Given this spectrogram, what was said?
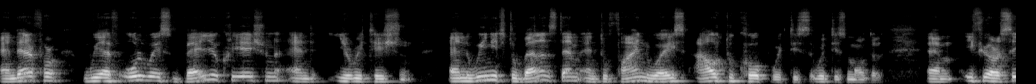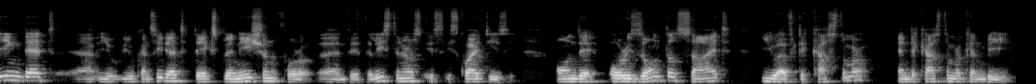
And therefore, we have always value creation and irritation and we need to balance them and to find ways how to cope with this with this model um, if you are seeing that uh, you, you can see that the explanation for uh, the, the listeners is, is quite easy on the horizontal side, you have the customer, and the customer can be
